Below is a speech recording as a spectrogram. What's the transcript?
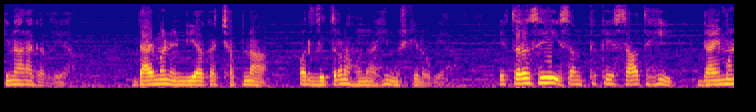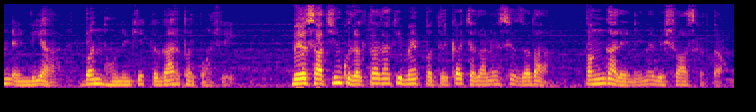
किनारा कर लिया। डायमंड इंडिया का छपना और वितरण होना ही मुश्किल हो गया। एक तरह से इस अंक के साथ ही डायमंड इंडिया बंद होने के कगार पर पहुँच गई। मेरे साथियों को लगता था कि मैं पत्रिका चलाने से ज़्यादा पंगा लेने में विश्वास करता हूँ।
